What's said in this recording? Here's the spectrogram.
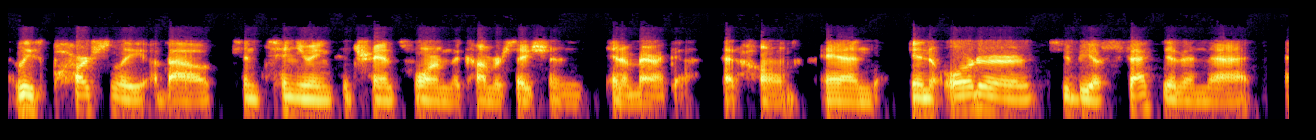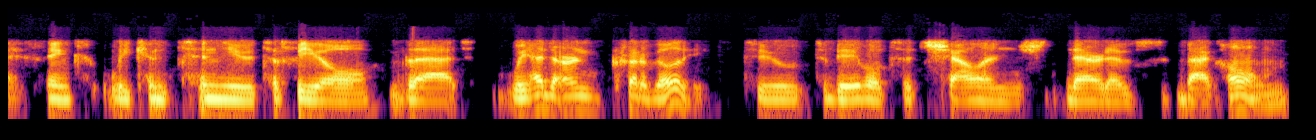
at least partially about continuing to transform the conversation in America at home. And in order to be effective in that, I think we continue to feel that we had to earn credibility to to be able to challenge narratives back home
